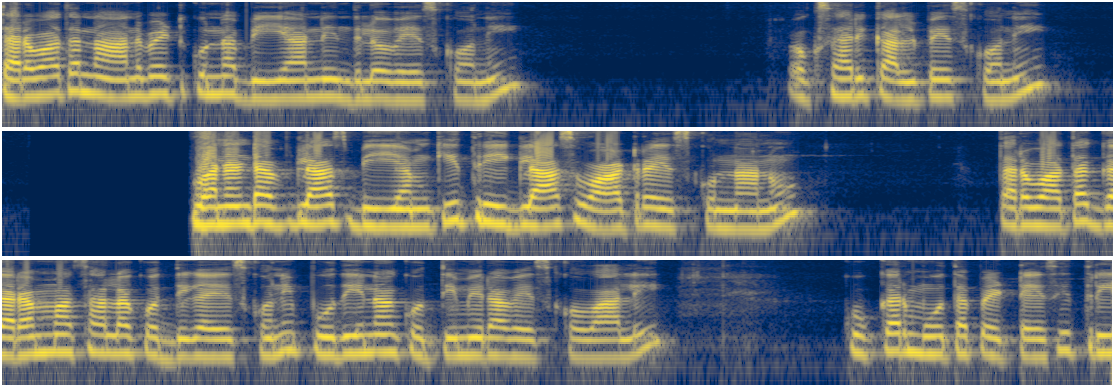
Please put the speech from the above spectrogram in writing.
తర్వాత నానబెట్టుకున్న బియ్యాన్ని ఇందులో వేసుకొని ఒకసారి కలిపేసుకొని వన్ అండ్ హాఫ్ గ్లాస్ బియ్యంకి త్రీ గ్లాస్ వాటర్ వేసుకున్నాను. తర్వాత గరం మసాలా కొద్దిగా వేసుకొని పుదీనా కొత్తిమీర వేసుకోవాలి. కుక్కర్ మూత పెట్టేసి త్రీ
